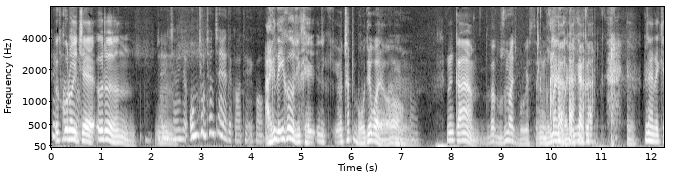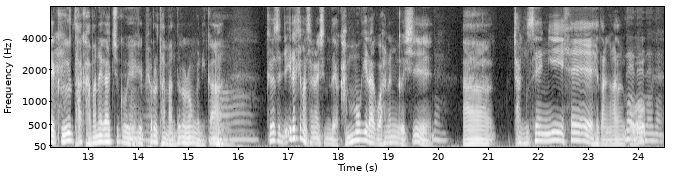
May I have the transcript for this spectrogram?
거꾸로 잠시- 이제 을은 저, 저 이제 엄청 천천히 해야 될 것 같아요. 이거. 아 근데 이거 이렇게, 이렇게 어차피 못 외워요. 음. 그러니까 나도 무슨 말인지 모르겠어요. 음, 무슨 말인지 모르겠어요. 그냥, 그, 예. 그냥 이렇게 그 다 감안해 가지고 네. 이게 표를 다 만들어 놓은 거니까 아. 그래서 이제 이렇게만 생각하시면 돼요. 간목이라고 하는 것이 네. 아 장생이 해에 해당하고 네네네네.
